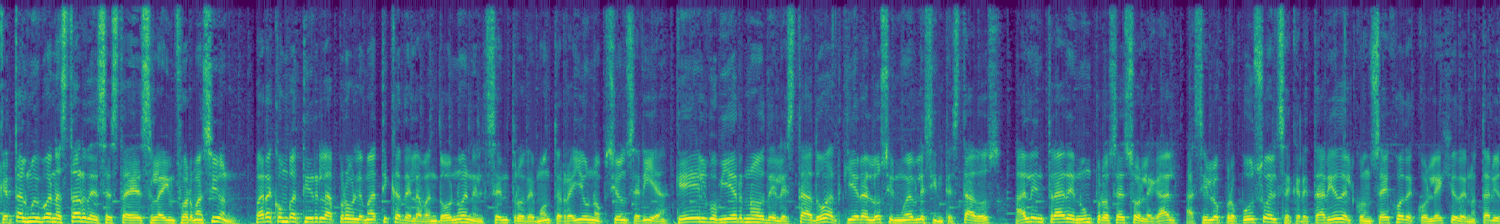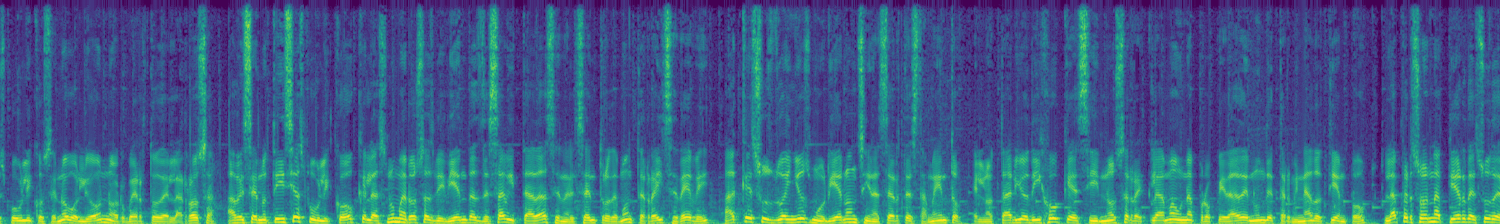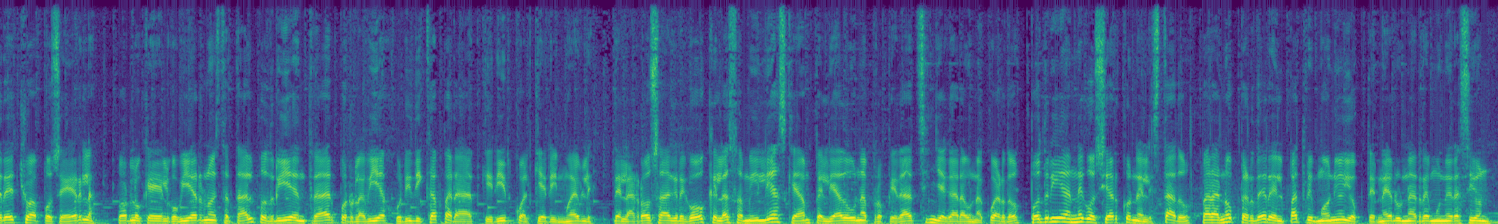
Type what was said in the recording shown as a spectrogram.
¿Qué tal? Muy buenas tardes, esta es la información. Para combatir la problemática del abandono en el centro de Monterrey, una opción sería que el gobierno del estado adquiera los inmuebles intestados al entrar en un proceso legal. Así lo propuso el secretario del Consejo de Colegio de Notarios Públicos en Nuevo León, Norberto de la Rosa. ABC Noticias publicó que las numerosas viviendas deshabitadas en el centro de Monterrey se debe a que sus dueños murieron sin hacer testamento. El notario dijo que si no se reclama una propiedad en un determinado tiempo, la persona pierde su derecho a poseerla, por lo que el gobierno estatal podría entrar por la vía jurídica para adquirir cualquier inmueble. De la Rosa agregó que las familias que han peleado una propiedad sin llegar a un acuerdo podrían negociar con el Estado para no perder el patrimonio y obtener una remuneración.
